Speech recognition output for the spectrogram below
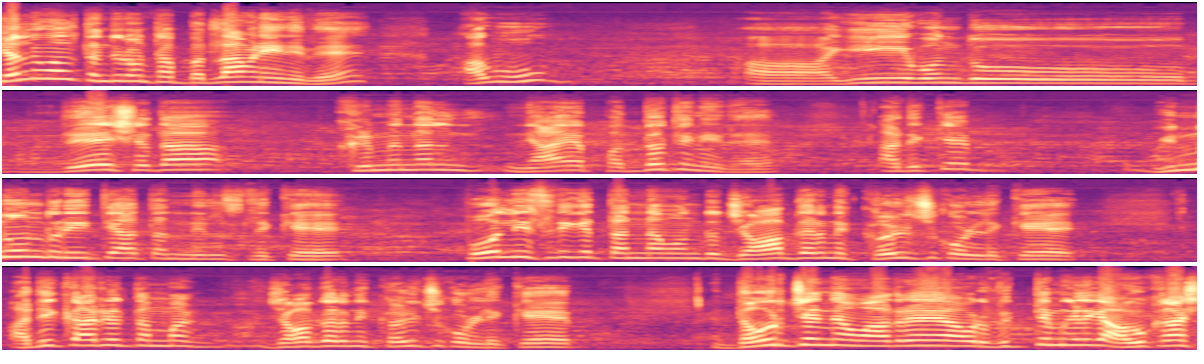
ಕೆಲವಲ್ಲಿ ತಂದಿರುವಂಥ ಬದಲಾವಣೆ ಏನಿವೆ, ಅವು ಈ ಒಂದು ದೇಶದ ಕ್ರಿಮಿನಲ್ ನ್ಯಾಯ ಪದ್ಧತಿನಿದೆ ಅದಕ್ಕೆ ಇನ್ನೊಂದು ರೀತಿಯ ತಂದು ನಿಲ್ಲಿಸಲಿಕ್ಕೆ, ಪೊಲೀಸರಿಗೆ ತನ್ನ ಒಂದು ಜವಾಬ್ದಾರಿಯನ್ನು ಕಳಿಸಿಕೊಳ್ಳಲಿಕ್ಕೆ ಅಧಿಕಾರಿಗಳು ತಮ್ಮ ಜವಾಬ್ದಾರಿಯನ್ನು ಕಳಿಸಿಕೊಳ್ಳಲಿಕ್ಕೆ ದೌರ್ಜನ್ಯವಾದರೆ ಅವ್ರ ವಿಕ್ಟಿಮ್ಗಳಿಗೆ ಅವಕಾಶ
